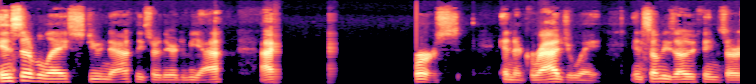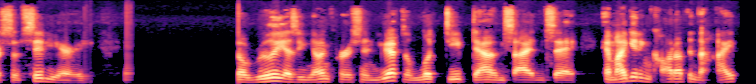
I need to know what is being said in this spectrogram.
NCAA student athletes are there to be at, first and to graduate. And some of these other things are subsidiary. So, really, as a young person, you have to look deep down inside and say, Am I getting caught up in the hype?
